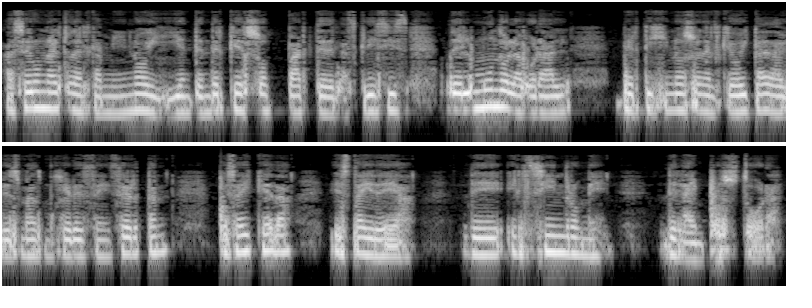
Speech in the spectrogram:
hacer un alto en el camino y, entender que eso parte de las crisis del mundo laboral vertiginoso en el que hoy cada vez más mujeres se insertan, pues ahí queda esta idea de el síndrome de la impostora,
